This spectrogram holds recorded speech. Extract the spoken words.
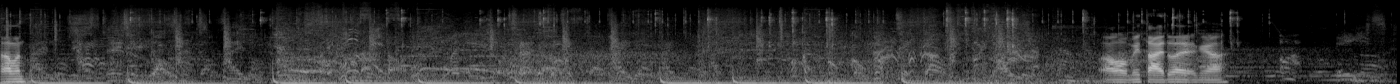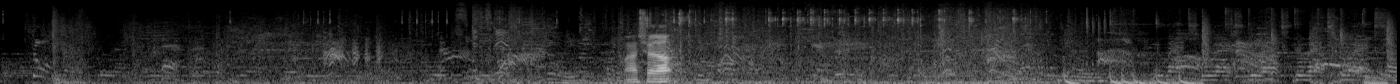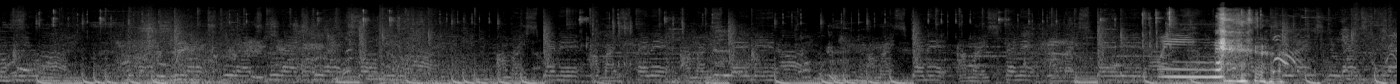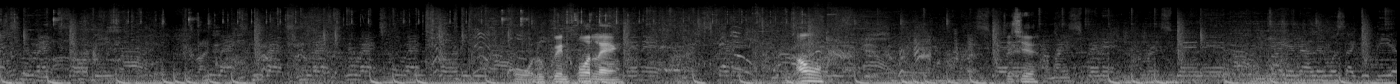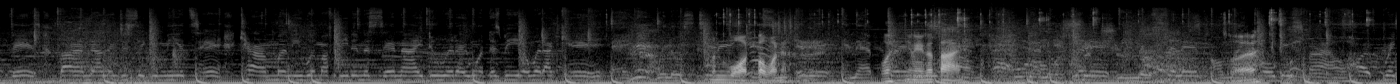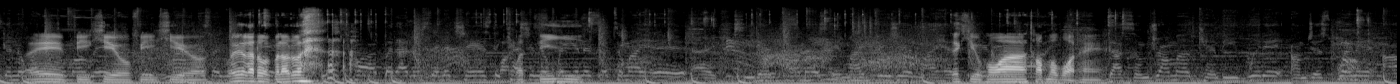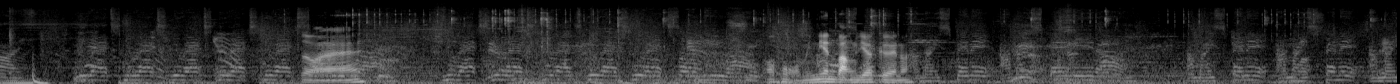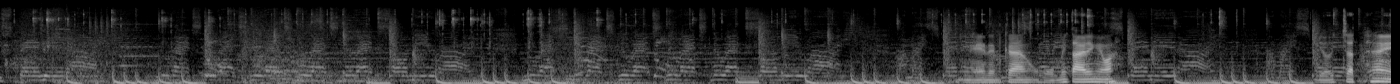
ฆ่ามันเอาไม่ตายด้วยไงมาช่วยแล้ววิงโอ้ลูกเกวนโคตรแรงเอ้าเชื่อมันวอดเปล่านะเฮ้ยยังไงก็ตายเฮ้ยฟีคิวฟีคิวเฮ้ย กระโดดไปแล้วด้วยบัตตี้ได้คิวเพราะว่าท็อปมาบอดให้ สวยโอ้โหมินเนี่ยนบังเยอะเกินวะยังไงเดินกลาง โอ้โห ไม่ตายได้ไงวะ เดี๋ยวจัดให้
